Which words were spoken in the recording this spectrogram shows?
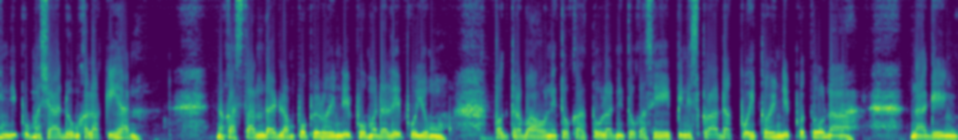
hindi po masyadong kalakihan. Naka-standard lang po pero hindi po madali po yung pagtrabaho nito. Katulad nito kasi finished product po ito. Hindi po to na naging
